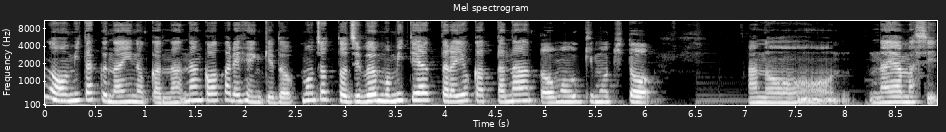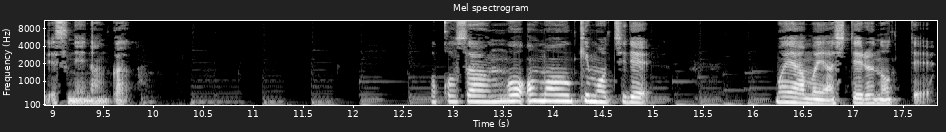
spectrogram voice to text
むのを見たくないのかななんかわかれへんけど、もうちょっと自分も見てやったらよかったなと思う気持ちと、あのー、悩ましいですね、なんか。お子さんを思う気持ちでもやもやしてるのって。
